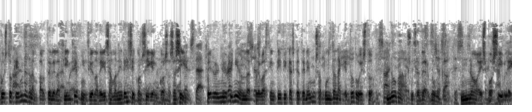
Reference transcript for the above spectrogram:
puesto que una gran parte de la ciencia funciona de esa manera y se consiguen cosas así. Pero en mi opinión, las pruebas científicas que tenemos apuntan a que todo esto no va a suceder nunca. No es posible.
